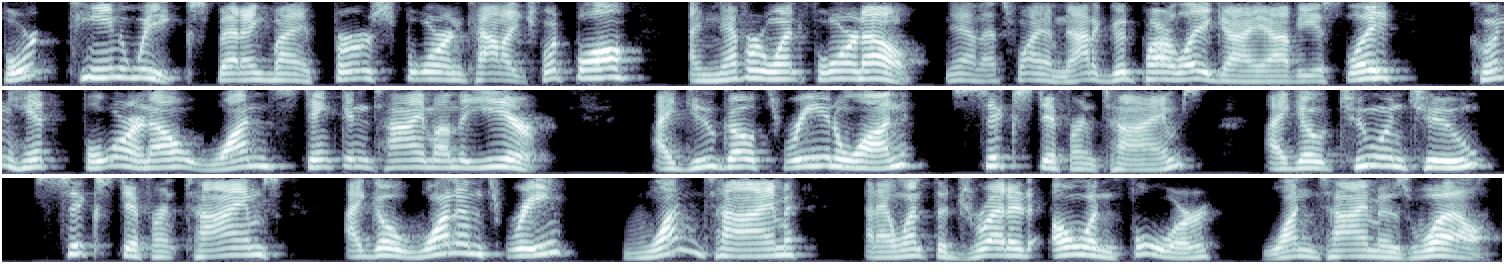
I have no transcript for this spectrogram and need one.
14 weeks betting my first four in college football. I never went 4 0. Yeah, that's why I'm not a good parlay guy, obviously. Couldn't hit 4 0 one stinking time on the year. I do go 3 and 1 six different times. I go 2 and 2 six different times. I go 1 and 3 one time. And I went the dreaded 0 and 4 one time as well.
